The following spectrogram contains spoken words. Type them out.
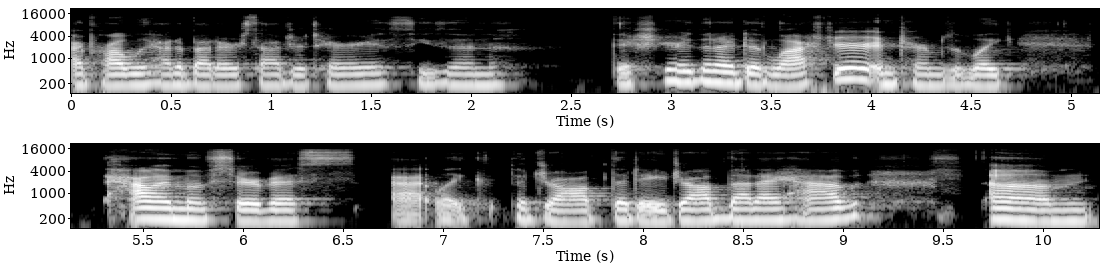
I probably had a better Sagittarius season this year than I did last year in terms of like how I'm of service at like the job, the day job that I have. Um,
